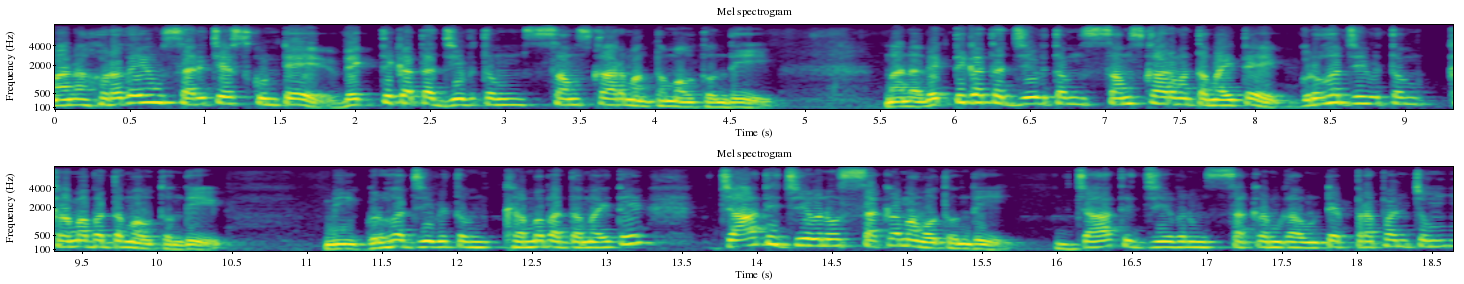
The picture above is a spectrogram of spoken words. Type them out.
మన హృదయం సరిచేసుకుంటే వ్యక్తిగత జీవితం సంస్కారవంతం అవుతుంది మన వ్యక్తిగత జీవితం సంస్కారవంతమైతే గృహ జీవితం క్రమబద్ధం అవుతుంది మీ గృహ జీవితం క్రమబద్ధమైతే జాతి జీవనం సక్రమం అవుతుంది జాతి జీవనం సక్రమంగా ఉంటే ప్రపంచం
